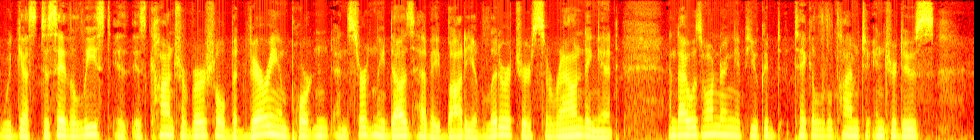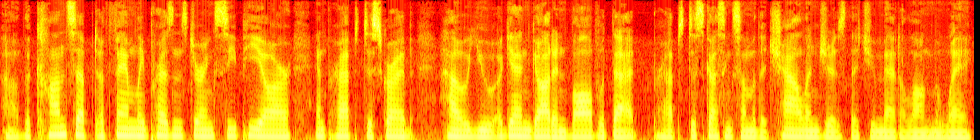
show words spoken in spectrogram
would guess, to say the least, is, is controversial but very important and certainly does have a body of literature surrounding it. And I was wondering if you could take a little time to introduce uh, the concept of family presence during CPR and perhaps describe how you again got involved with that, perhaps discussing some of the challenges that you met along the way.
